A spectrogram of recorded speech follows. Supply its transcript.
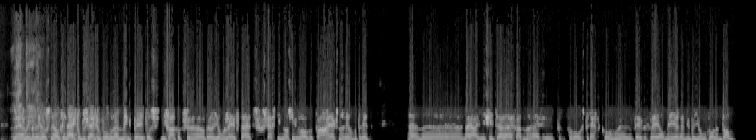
Nee, we zijn heel snel geneigd om te zeggen, bijvoorbeeld Mink Peters, die gaat op, zijn, op heel jonge leeftijd, 16 was hij geloof ik, van Ajax naar Real Madrid. En uh, nou ja, je ziet hè, hij, gaat, hij is vervolgens terechtgekomen, VVV Almere en nu bij Jong Volendam.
